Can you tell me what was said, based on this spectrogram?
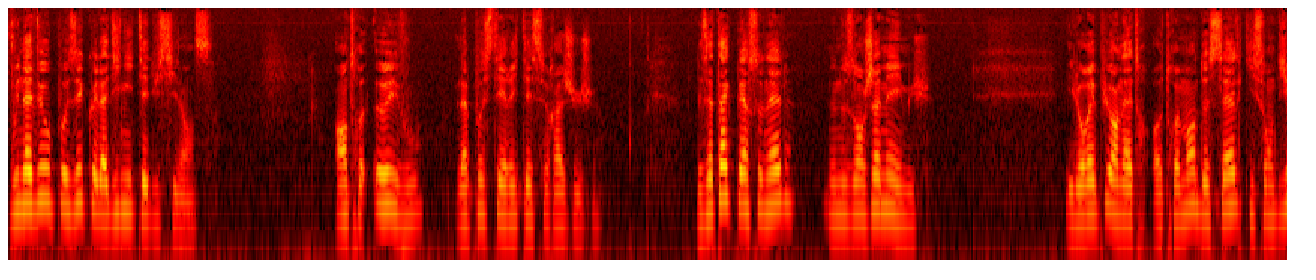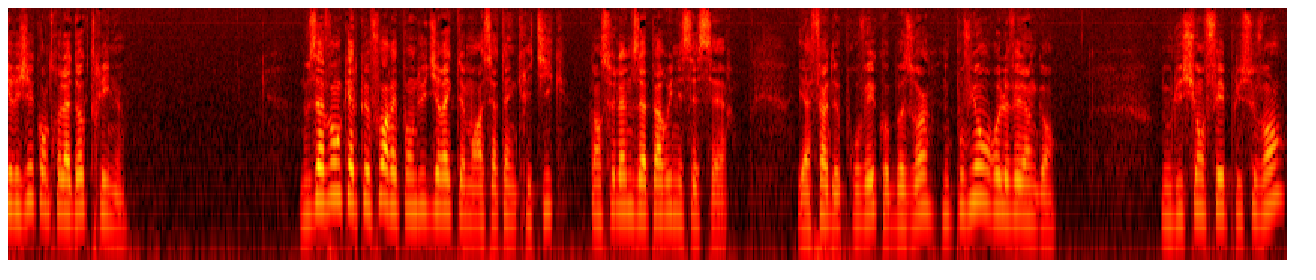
vous n'avez opposé que la dignité du silence. Entre eux et vous, la postérité sera juge. Les attaques personnelles ne nous ont jamais émus. Il aurait pu en être autrement de celles qui sont dirigées contre la doctrine. Nous avons quelquefois répondu directement à certaines critiques quand cela nous a paru nécessaire, et afin de prouver qu'au besoin nous pouvions relever un gant. Nous l'eussions fait plus souvent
